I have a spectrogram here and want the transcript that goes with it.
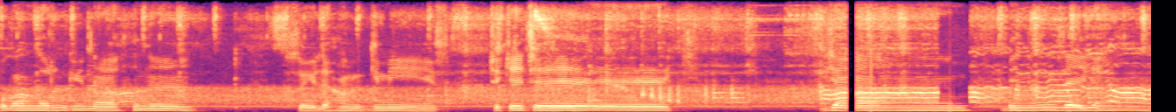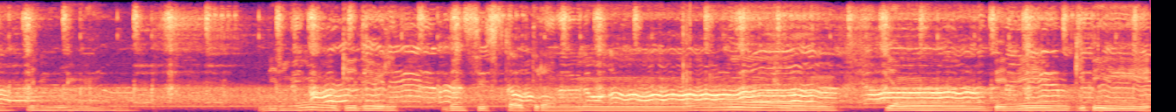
Olanların günahını Söyle hangimiz Çekecek. Yan Benimle yan Benimle yan. Bir an gelir bensiz kaldıramam. Yan benim gibi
